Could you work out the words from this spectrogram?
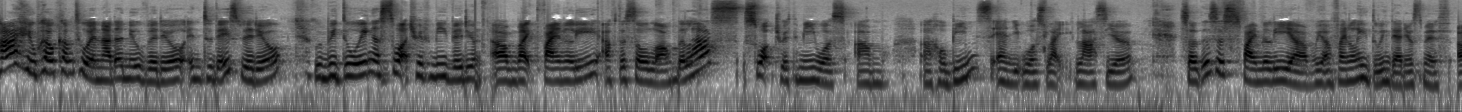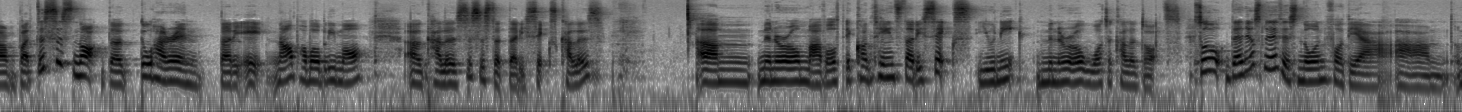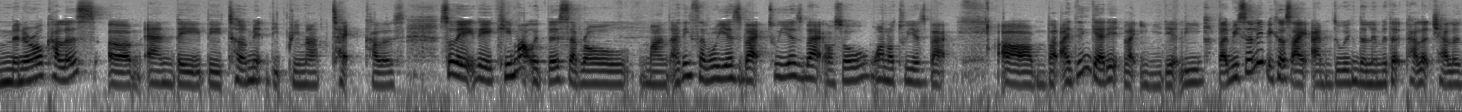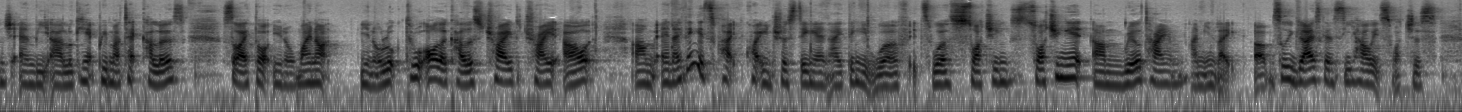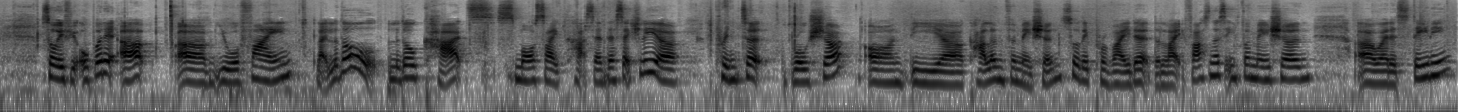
Hi, welcome to another new video. In today's video, we'll be doing a swatch with me video, um, like finally after so long. The last swatch with me was um, uh, and it was like last year. So this is finally, uh, we are finally doing Daniel Smith. Um, but this is not the 238, now probably more uh, colors. This is the 36 colors um, mineral marvel. It contains 36 unique mineral watercolor dots. So Daniel Smith is known for their um, mineral colors um, and they, they term it the Prima Tech colors. So they, they came out with this several months, I think several years back, two years back or so, one or two years back. Um, but I didn't get it like immediately. But recently because I, I'm doing the limited palette challenge and we are looking at Primatek colors, so I thought, you know, why not you know look through all the colors try to try it out. Um, and I think it's quite quite interesting and I think it worth it's worth swatching swatching it um, real time. I mean like um, so you guys can see how it swatches. So if you open it up um, you will find like little little cards small size cards. And there's actually a printed brochure on the uh, color information. So they provided the light fastness information uh, where it's staining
